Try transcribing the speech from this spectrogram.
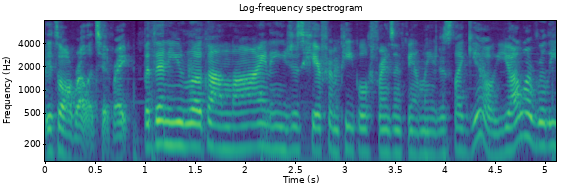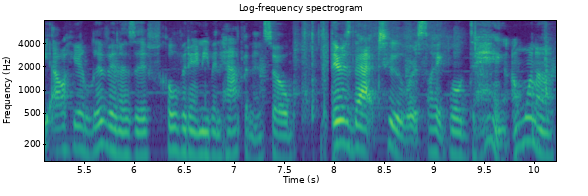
it's all relative, right? But then you look online and you just hear from people, friends and family, and just like, yo, y'all are really out here living as if COVID ain't even happening. So there's that too, where it's like, well, dang, I wanna,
